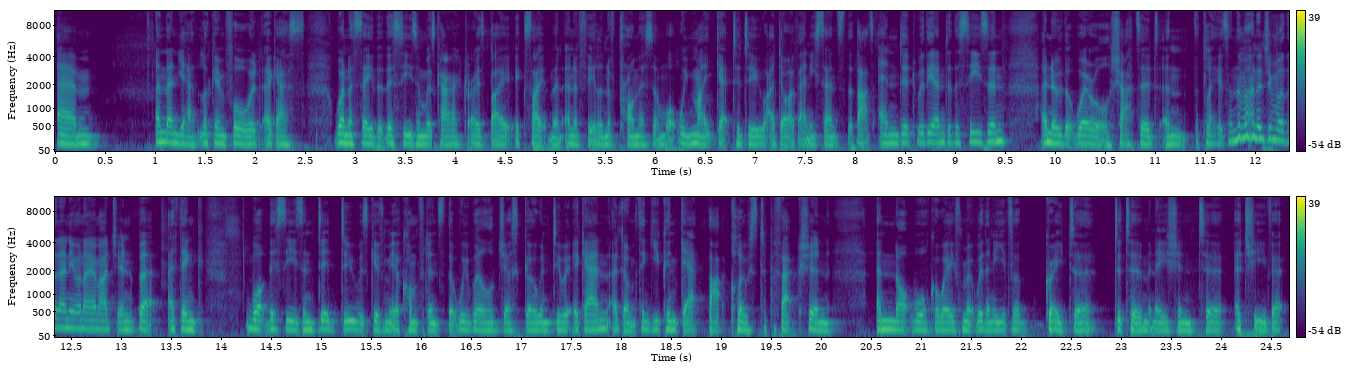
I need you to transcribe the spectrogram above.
Um, and then, yeah, looking forward, I guess, when I say that this season was characterised by excitement and a feeling of promise and what we might get to do, I don't have any sense that that's ended with the end of the season. I know that we're all shattered and the players and the manager more than anyone, I imagine. But I think what this season did do was give me a confidence that we will just go and do it again. I don't think you can get that close to perfection and not walk away from it with an even greater determination to achieve it.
